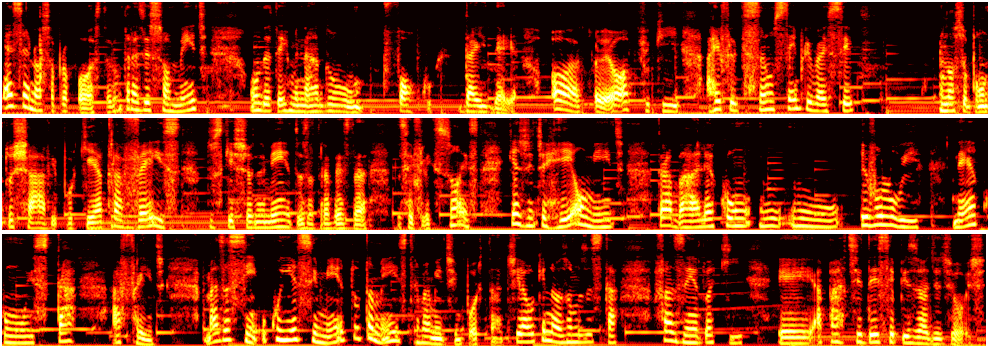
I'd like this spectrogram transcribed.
Essa é a nossa proposta, não trazer somente um determinado foco da ideia. Ó, é óbvio que a reflexão sempre vai ser nosso ponto-chave, porque é através dos questionamentos, através da, das reflexões, que a gente realmente trabalha com o, evoluir, né? com o estar à frente. Mas assim, o conhecimento também é extremamente importante, é o que nós vamos estar fazendo aqui é, a partir desse episódio de hoje,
